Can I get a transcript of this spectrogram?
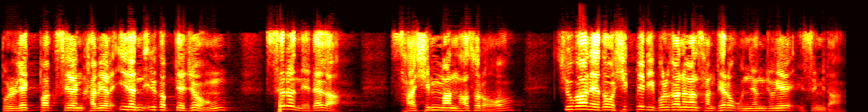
블랙박스형 카메라 77대 중 34대가 40만 화소로 주간에도 식별이 불가능한 상태로 운영 중에 있습니다.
